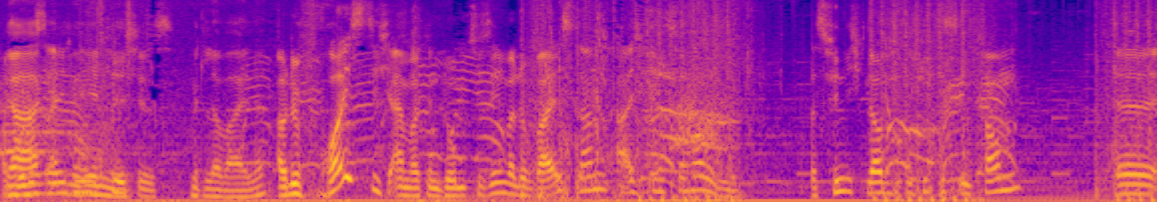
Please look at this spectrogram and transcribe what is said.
Obwohl Ja, das eigentlich ähnlich. Ist. Mittlerweile. Aber du freust dich einfach, den Dom zu sehen, weil du weißt dann, ah, ich bin zu Hause. Das finde ich, glaube ich, gibt es in kaum, äh, in, in,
